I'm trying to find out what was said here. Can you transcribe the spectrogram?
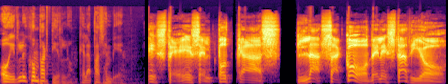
oírlo y compartirlo. Que la pasen bien. Este es el podcast La Sacó del Estadio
